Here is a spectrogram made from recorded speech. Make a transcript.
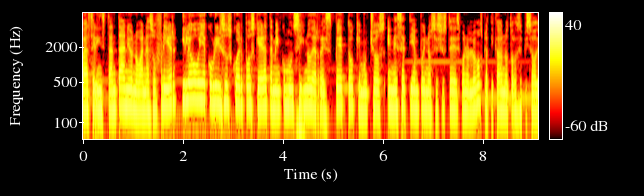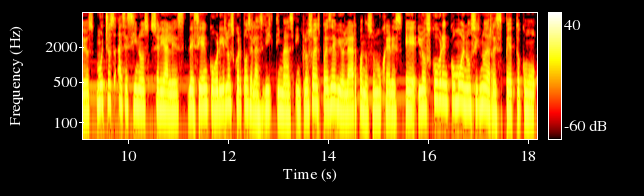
va a ser instantáneo, no van a sufrir, y luego voy a cubrir sus cuerpos, que era también como un signo de respeto que muchos en ese tiempo, y no sé si ustedes, bueno, lo hemos platicado en otros episodios, muchos asesinos seriales deciden cubrir los cuerpos de las víctimas, incluso después de violar cuando son mujeres, eh, los cubren como en un signo de respeto, como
